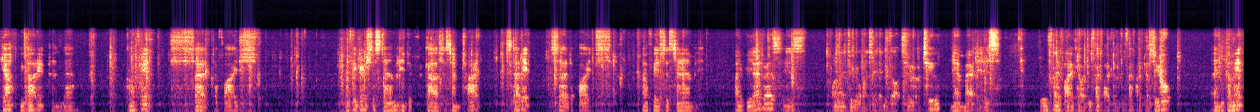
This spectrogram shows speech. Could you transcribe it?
Yeah we got it. And then config set device configure system into uh, system type. Static set device config system IP address is 192.168.02 number is 255.255.255.0 and commit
